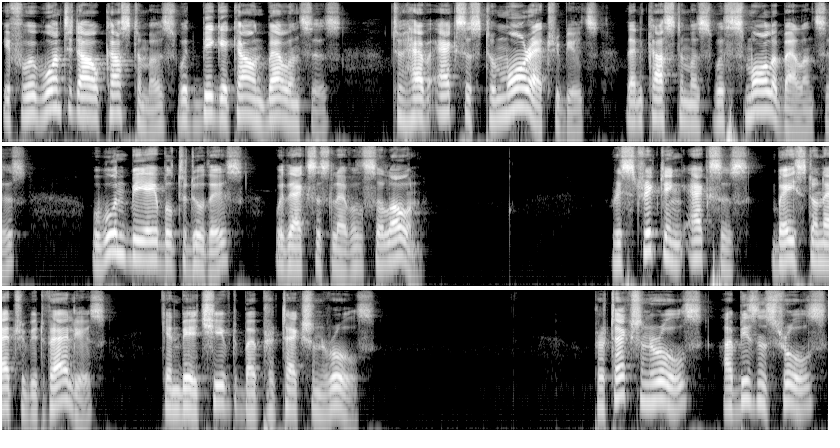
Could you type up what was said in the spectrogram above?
if we wanted our customers with big account balances to have access to more attributes than customers with smaller balances, we wouldn't be able to do this with access levels alone. Restricting access based on attribute values can be achieved by protection rules. Protection rules are business rules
